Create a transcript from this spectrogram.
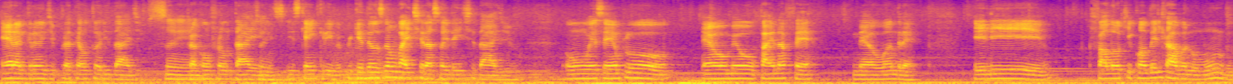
era grande para ter autoridade sim. para confrontar Sim. eles. Isso que é incrível, porque Deus não vai tirar sua identidade. Um exemplo é o meu pai na fé, né, o André. Ele falou que quando ele estava no mundo,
